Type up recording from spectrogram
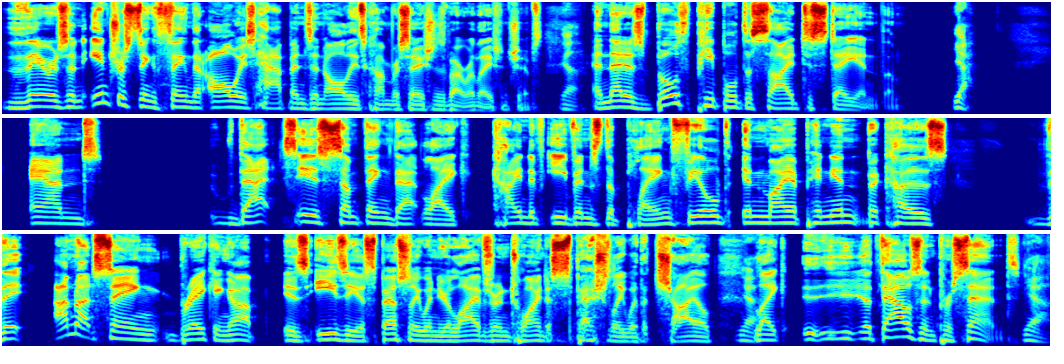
there's an interesting thing that always happens in all these conversations about relationships. Yeah. And that is both people decide to stay in them. Yeah. And that is something that like kind of evens the playing field in my opinion because they I'm not saying breaking up is easy, especially when your lives are entwined, especially with a child. Yeah. Like a thousand percent yeah,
